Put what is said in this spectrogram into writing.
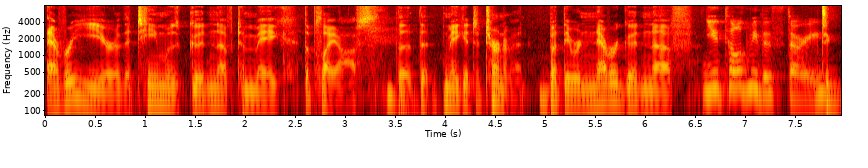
every year, the team was good enough to make the playoffs, the, the make it to tournament, but they were never good enough you told me this story. to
